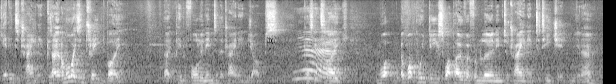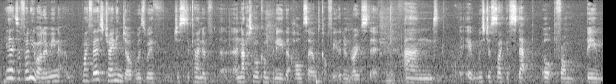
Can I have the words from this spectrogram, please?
get into training? Because I'm always intrigued by like people falling into the training jobs. Because it's like, what at what point do you swap over from learning to training to teaching? You know. Yeah, it's a funny one. I mean, my first training job was with just a kind of a national company that wholesaled coffee. They didn't roast it, and it was just like a step up from being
